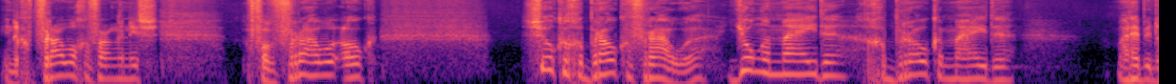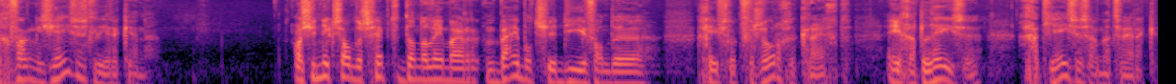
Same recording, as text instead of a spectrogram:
in de vrouwengevangenis. Van vrouwen ook. Zulke gebroken vrouwen, jonge meiden, gebroken meiden, maar hebben in de gevangenis Jezus leren kennen. Als je niks anders hebt dan alleen maar een bijbeltje die je van de geestelijk verzorger krijgt en je gaat lezen, gaat Jezus aan het werk.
